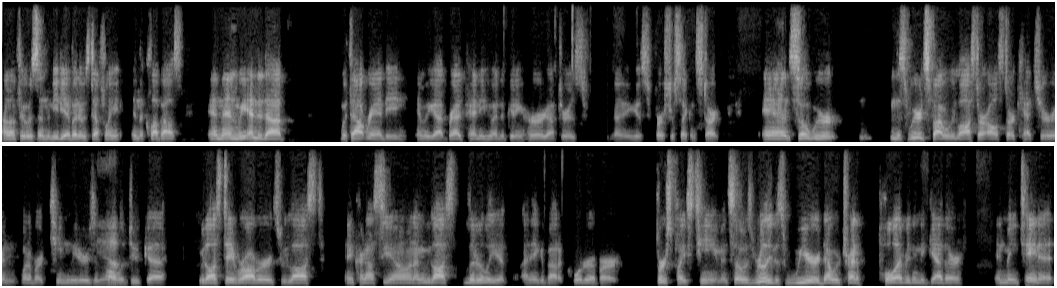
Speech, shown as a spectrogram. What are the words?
I don't know if it was in the media, but it was definitely in the clubhouse. And then we ended up without Randy, and we got Brad Penny, who ended up getting hurt after his I think his first or second start. And so we are in this weird spot where we lost our all-star catcher and one of our team leaders in yeah. Paul Lo Duca. We lost Dave Roberts. We lost Encarnacion. I mean, we lost literally, I think, about a quarter of our first place team. And so it was really this weird. Now we're trying to pull everything together and maintain it.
